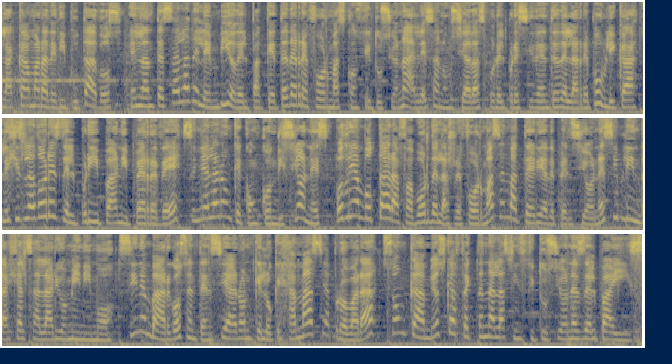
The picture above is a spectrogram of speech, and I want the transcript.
La Cámara de Diputados, en la antesala del envío del paquete de reformas constitucionales anunciadas por el presidente de la República, legisladores del PRI, PAN y PRD señalaron que con condiciones podrían votar a favor de las reformas en materia de pensiones y blindaje al salario mínimo. Sin embargo, sentenciaron que lo que jamás se aprobará son cambios que afecten a las instituciones del país.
